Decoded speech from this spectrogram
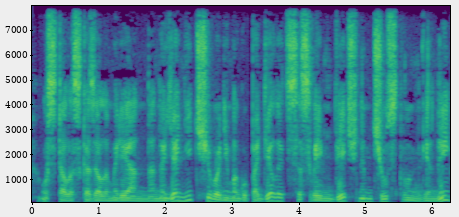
— устало сказала Марианна, «но я ничего не могу поделать со своим вечным чувством вины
